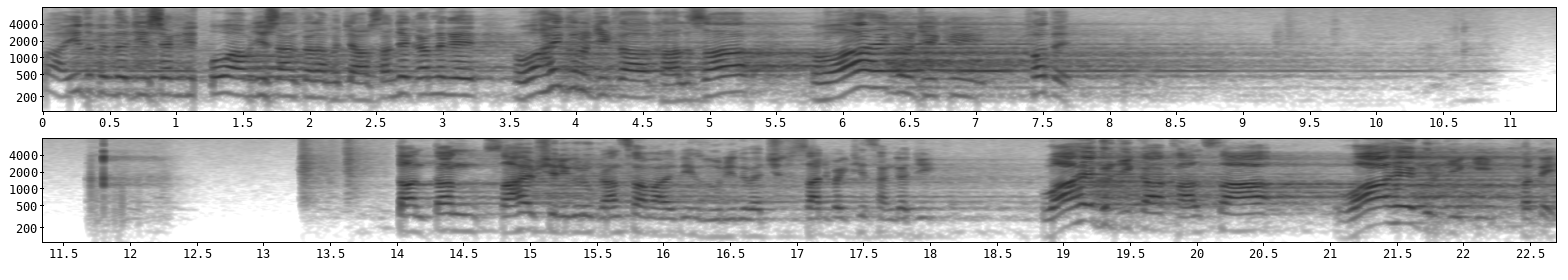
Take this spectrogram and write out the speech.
ਭਾਈ ਦਪਿੰਦਰਜੀਤ ਸਿੰਘ ਜੀ, ਉਹ ਆਪ ਜੀ ਸੰਗਤਾਂ ਨਾਲ ਵਿਚਾਰ ਸਾਂਝੇ ਕਰਨਗੇ। ਵਾਹਿਗੁਰੂ ਜੀ ਕਾ ਖਾਲਸਾ, ਵਾਹਿਗੁਰੂ ਜੀ ਕੀ ਫਤਿਹ। ਧੰਨ ਧੰਨ ਸਾਹਿਬ ਸ੍ਰੀ ਗੁਰੂ ਗ੍ਰੰਥ ਸਾਹਿਬ ਮਹਾਰਾਜ ਦੀ ਹਜ਼ੂਰੀ ਦੇ ਵਿੱਚ ਸੱਜ ਬੈਠੀ ਸੰਗਤ ਜੀ। ਵਾਹਿਗੁਰੂ ਜੀ ਕਾ ਖਾਲਸਾ, ਵਾਹਿਗੁਰੂ ਜੀ ਕੀ ਫਤਿਹ।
